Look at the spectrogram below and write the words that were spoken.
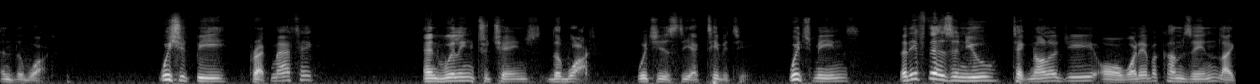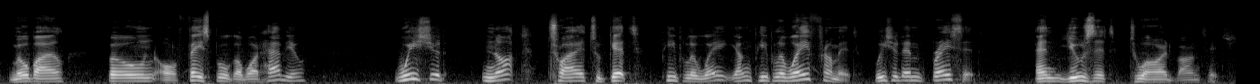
and the what, we should be pragmatic and willing to change the what, which is the activity, which means that if there's a new technology or whatever comes in, like mobile phone or Facebook or what have you, we should not try to get people away, young people away from it. We should embrace it and use it to our advantage.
